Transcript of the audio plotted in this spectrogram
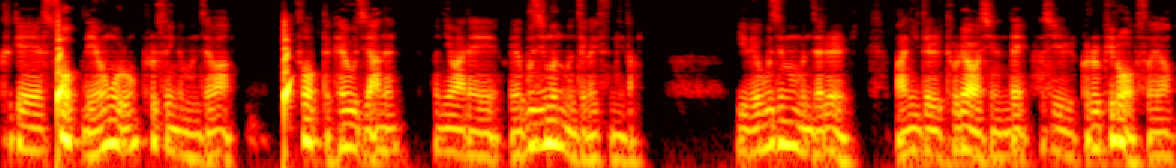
그게 수업 내용으로 풀 수 있는 문제와 수업 때 배우지 않은 흔히 말해 외부 지문 문제가 있습니다. 이 외부 지문 문제를 많이들 두려워하시는데 사실 그럴 필요 없어요.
